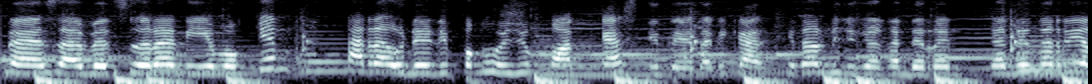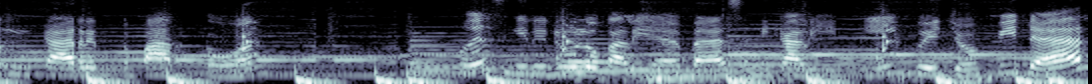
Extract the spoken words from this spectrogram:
Nah, sahabat Sura nih, mungkin karena udah di penghujung podcast gitu ya. Tadi kita udah juga kedengerin, kedengerin Karin ke pantun. Mungkin segini dulu kali ya bahas ini kali ini. Gue Jovi dan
